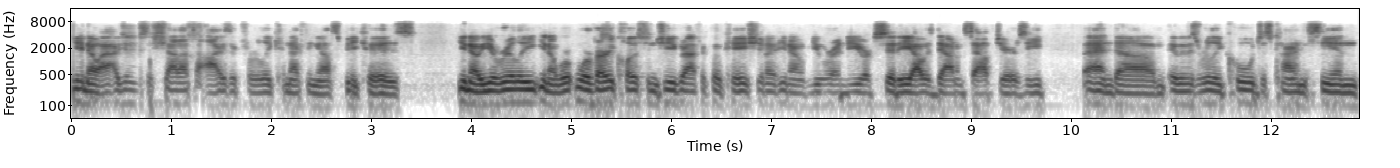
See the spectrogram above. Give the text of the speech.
you know, I just a shout out to Isaac for really connecting us because you know you're really you know we're, we're very close in geographic location. You know, you were in New York City, I was down in South Jersey, and um, it was really cool just kind of seeing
